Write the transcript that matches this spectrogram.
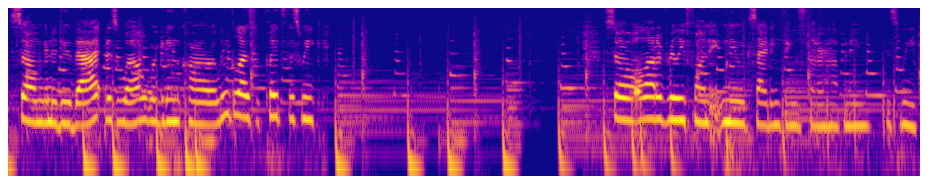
So I'm gonna do that as well. We're getting the car legalized with plates this week. So a lot of really fun, new, exciting things that are happening this week.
